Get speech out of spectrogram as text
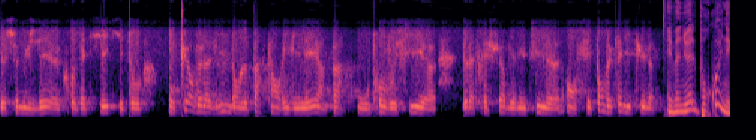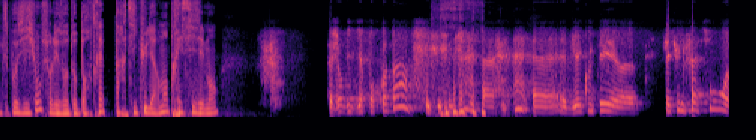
de ce musée euh, Crozatier qui est au, au, cœur de la ville, dans le parc Henri Vinet, un parc où on trouve aussi euh, de la fraîcheur bien utile en ces temps de canicule. Emmanuel, pourquoi une exposition sur les autoportraits particulièrement précisément? J'ai envie de dire pourquoi pas. euh, eh bien écoutez, euh, c'est une façon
